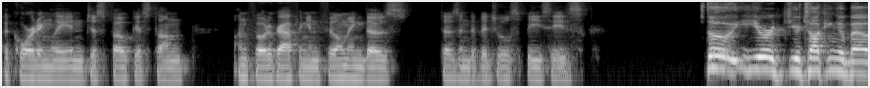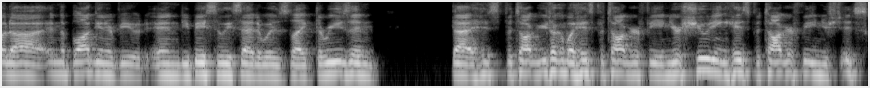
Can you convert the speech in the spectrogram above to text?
accordingly and just focused on on photographing and filming those those individual species. So you're you're talking about uh in the blog interviewed and you basically said it was like the reason that his photography you're talking about his photography and you're shooting his photography and you're it's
